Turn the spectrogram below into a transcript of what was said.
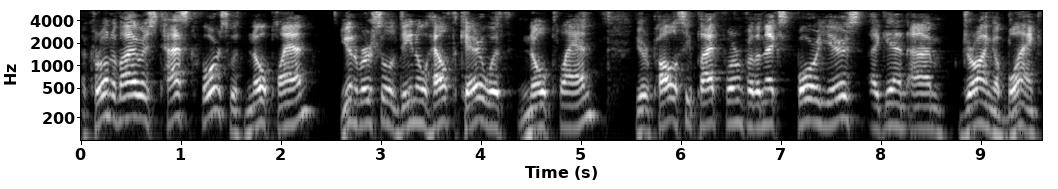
A coronavirus task force with no plan? Universal Dino health care with no plan? Your policy platform for the next four years? Again, I'm drawing a blank.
